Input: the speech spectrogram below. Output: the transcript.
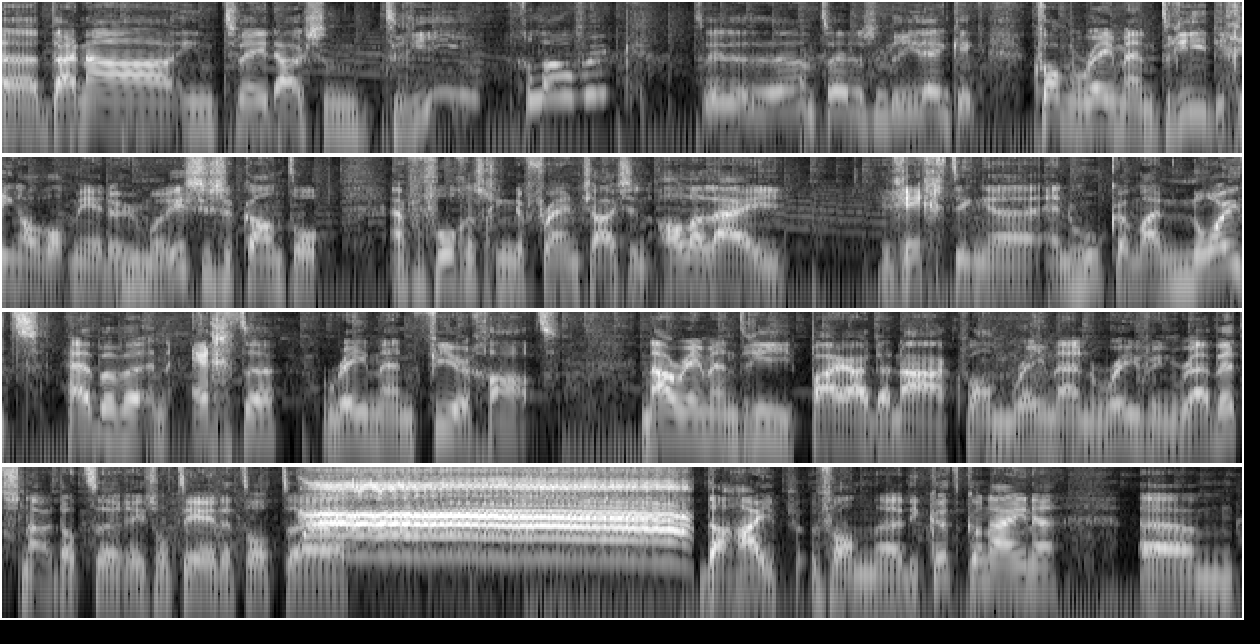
Uh, daarna in 2003, geloof ik. 2003 denk ik, kwam Rayman 3. Die ging al wat meer de humoristische kant op. En vervolgens ging de franchise in allerlei richtingen en hoeken. Maar nooit hebben we een echte Rayman 4 gehad. Na Rayman 3, een paar jaar daarna, kwam Rayman Raving Rabbits. Nou, dat uh, resulteerde tot uh, de hype van uh, die kutkonijnen. Um,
